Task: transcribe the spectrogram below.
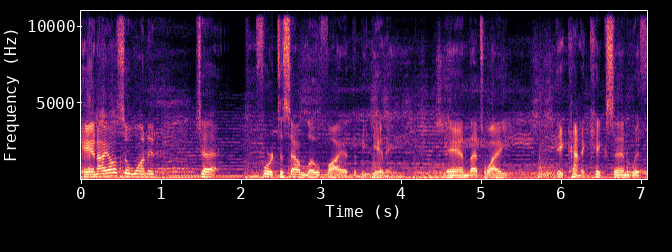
and I also wanted to for it to sound lo-fi at the beginning, and that's why it kind of kicks in with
